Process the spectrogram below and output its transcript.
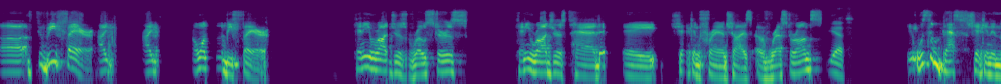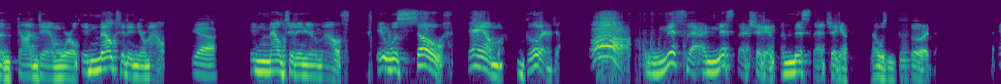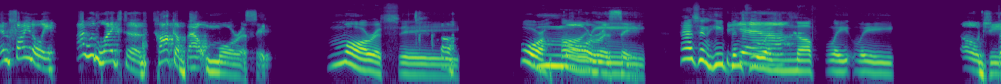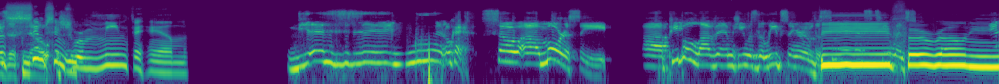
Uh, to be fair, I, I, I want to be fair. Kenny Rogers Roasters. Kenny Rogers had a chicken franchise of restaurants. Yes. It was the best chicken in the goddamn world. It melted in your mouth. Yeah. It melted in your mouth. It was so damn good. Oh, I missed that. I missed that chicken. I missed that chicken. That was good. And finally, I would like to talk about Morrissey. Morrissey. Uh, Poor Morrissey. Honey. Hasn't he been Yeah. through enough lately? Oh Jesus! The Simpsons no. He- were mean to him. Yes. Okay. So uh, Morrissey, uh, people love him. He was the lead singer of the Smiths. He went Beefaroni.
